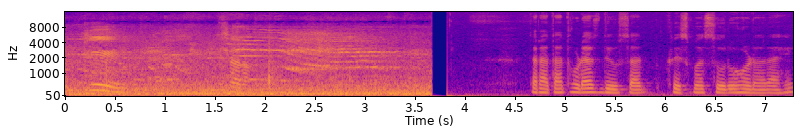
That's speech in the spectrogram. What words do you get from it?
ओके. चला. तर आता थोड्याच दिवसात ख्रिसमस सुरू होणार आहे.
